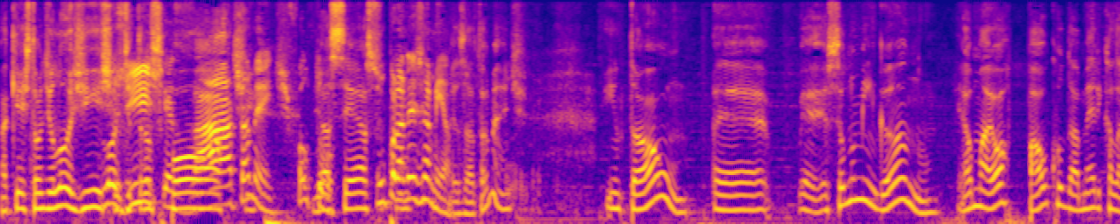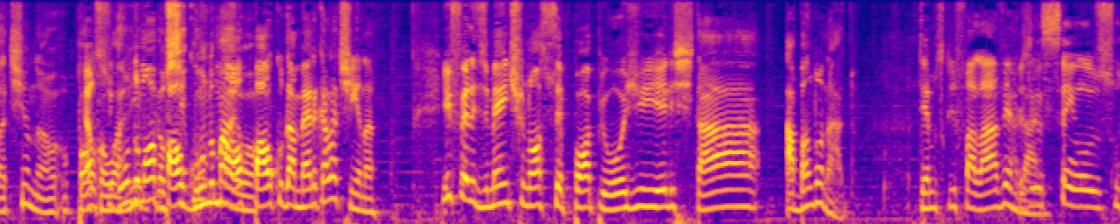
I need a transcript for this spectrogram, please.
A questão de logística, de Logística, transporte. exatamente. De Faltou. acesso. Um planejamento. Exatamente. Então, é, é, se eu não me engano, é o maior palco da América Latina. O É o palco ao ar segundo maior é o palco, segundo maior maior. palco da América Latina. Infelizmente, o nosso CEPOP hoje ele está abandonado. Temos que falar a verdade. Sem uso.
